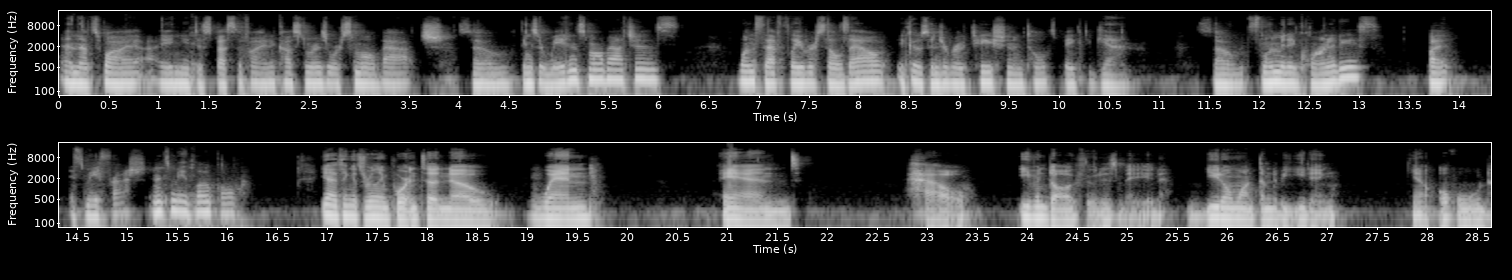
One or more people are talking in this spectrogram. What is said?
And that's why I need to specify to customers we're small batch. So things are made in small batches. Once that flavor sells out, it goes into rotation until it's baked again. So it's limited quantities, but it's made fresh and it's made local. Yeah, I think it's really important to know when and how even dog food is made. You don't want them to be eating, you know, old,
